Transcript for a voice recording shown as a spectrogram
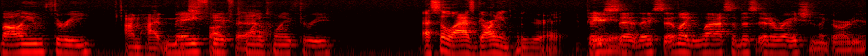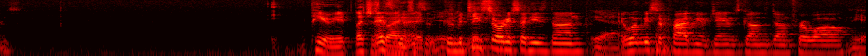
Volume Three, I'm hyped. May fifth, twenty twenty three. That's the last Guardians movie, right? They said they said like last of this iteration of the Guardians. Period. Let's just go ahead and say Because period. Bautista already said he's done. Yeah. It wouldn't be surprised me if James Gunn's done for a while, Yeah.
